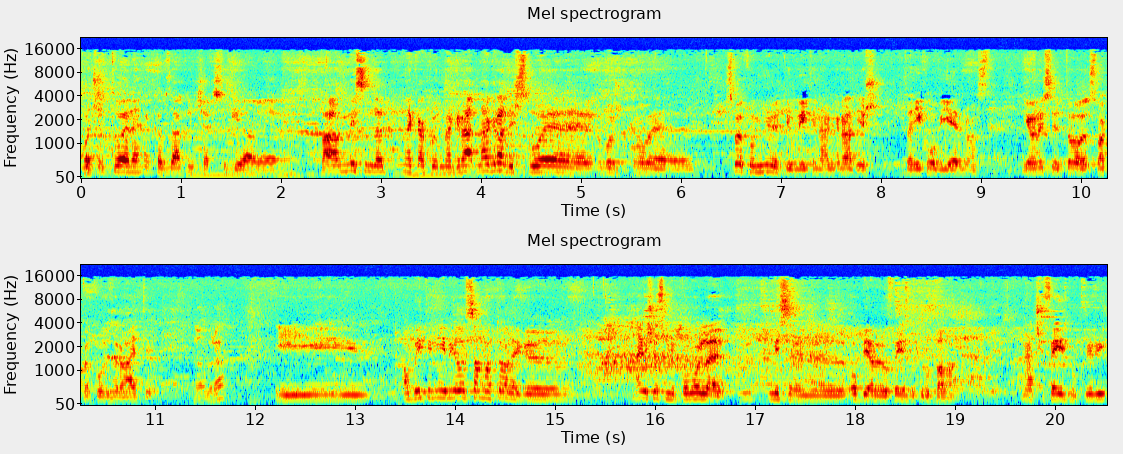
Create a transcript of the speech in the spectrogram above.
Znači, tvoj nekakav zaključak su giveaway Pa mislim da nekako nagra- nagradiš svoje, ove, svoj community u biti nagradiš za njihovu vjernost. I oni će to svakako uzraditi. Dobro. I a u biti nije bilo samo to, nego Najviše su mi pomogle, mislim, e, objave u Facebook grupama. Znači, Facebook, ri-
